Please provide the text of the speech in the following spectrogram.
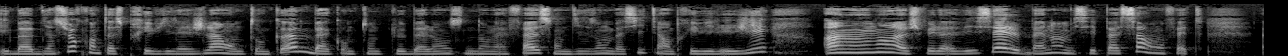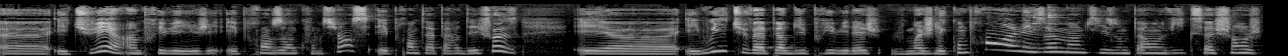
et bah bien sûr, quand tu as ce privilège-là en tant qu'homme, bah, quand on te le balance dans la face en disant bah si t'es un privilégié, ah non non, je fais la vaisselle, bah non mais c'est pas ça en fait. Euh, et tu es un privilégié et prends-en conscience et prends ta part des choses. Et, et oui, tu vas perdre du privilège. Moi, je les comprends, hein, les hommes, hein, qui n'ont pas envie que ça change.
